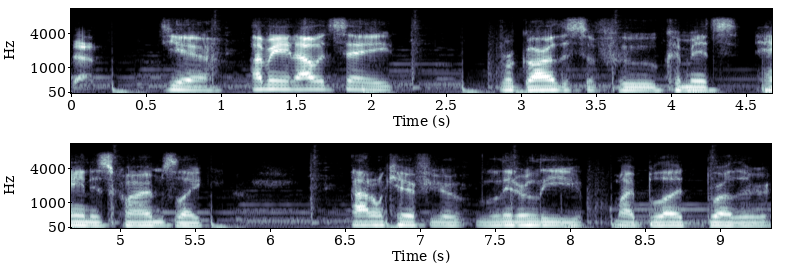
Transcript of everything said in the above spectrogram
them? Yeah, I mean, I would say, regardless of who commits heinous crimes, like I don't care if you're literally my blood brother.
